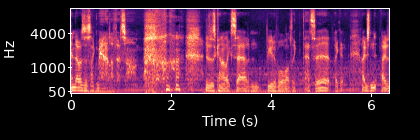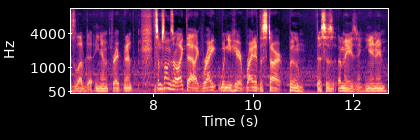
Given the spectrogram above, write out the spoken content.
and I was just like, man, I love that song. it was just kind of like sad and beautiful. I was like, that's it. Like, I just, I just loved it. You know, right. some songs are like that. Like right when you hear it, right at the start, boom, this is amazing. You know what I mean?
